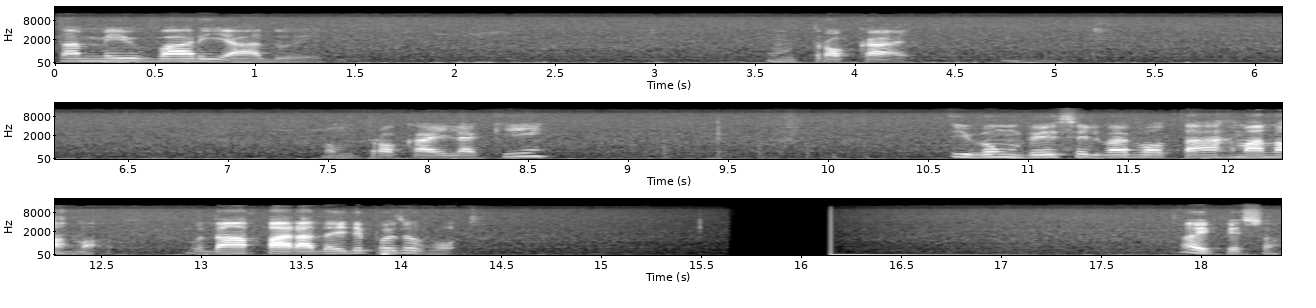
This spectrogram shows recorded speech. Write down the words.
Tá meio variado ele. Vamos trocar. Vamos trocar ele aqui. E vamos ver se ele vai voltar a armar normal. Vou dar uma parada aí e depois eu volto. Aí pessoal.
